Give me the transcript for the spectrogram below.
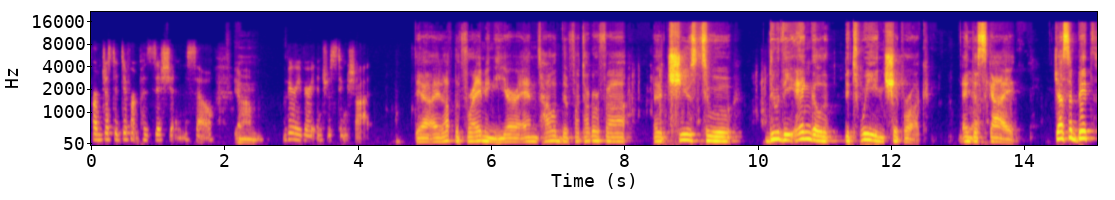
from just a different position. So, yep. um, very very interesting shot. Yeah, I love the framing here and how the photographer uh, choose to do the angle between Shiprock and yeah. the sky, just a bit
